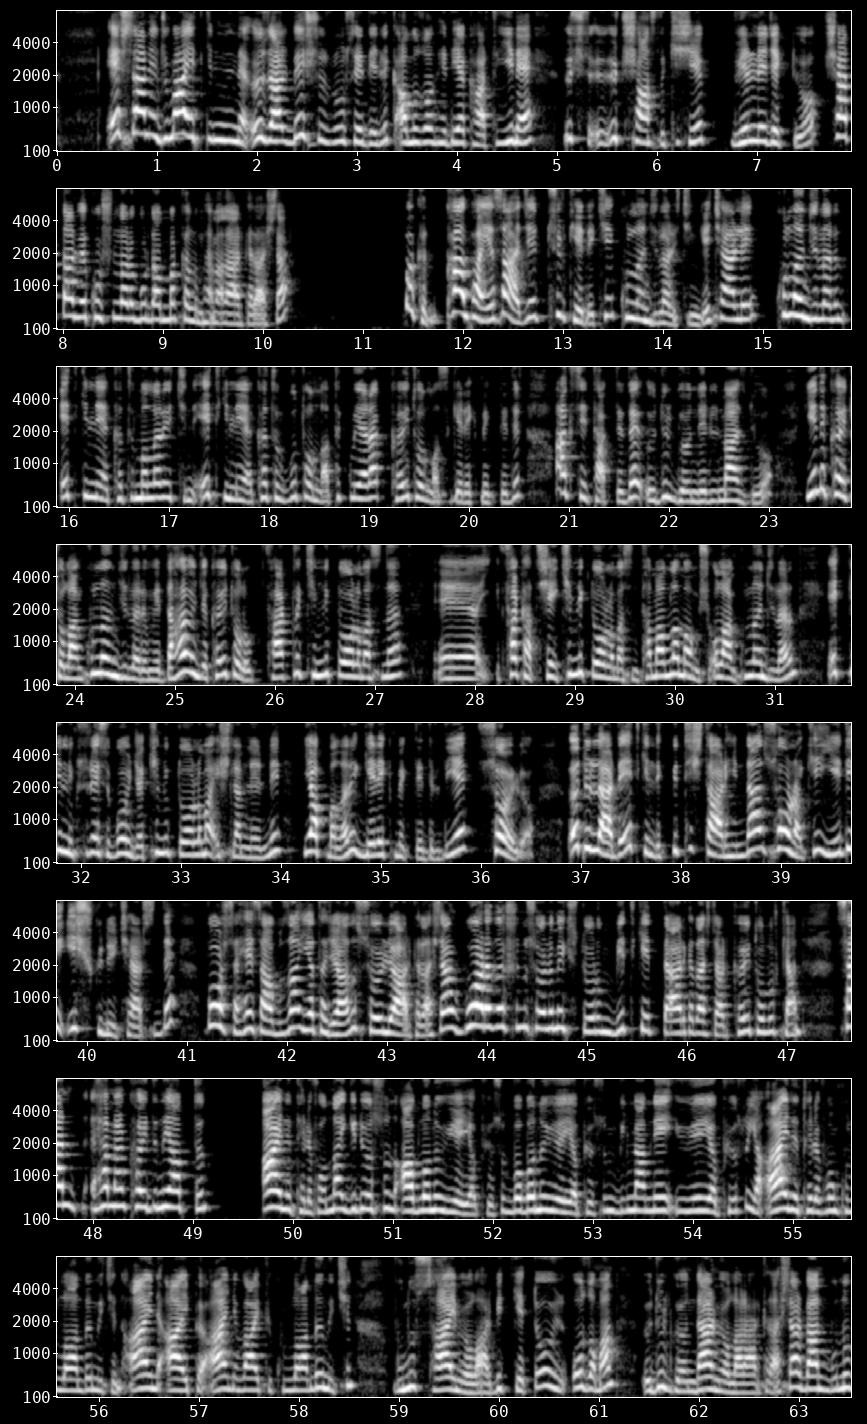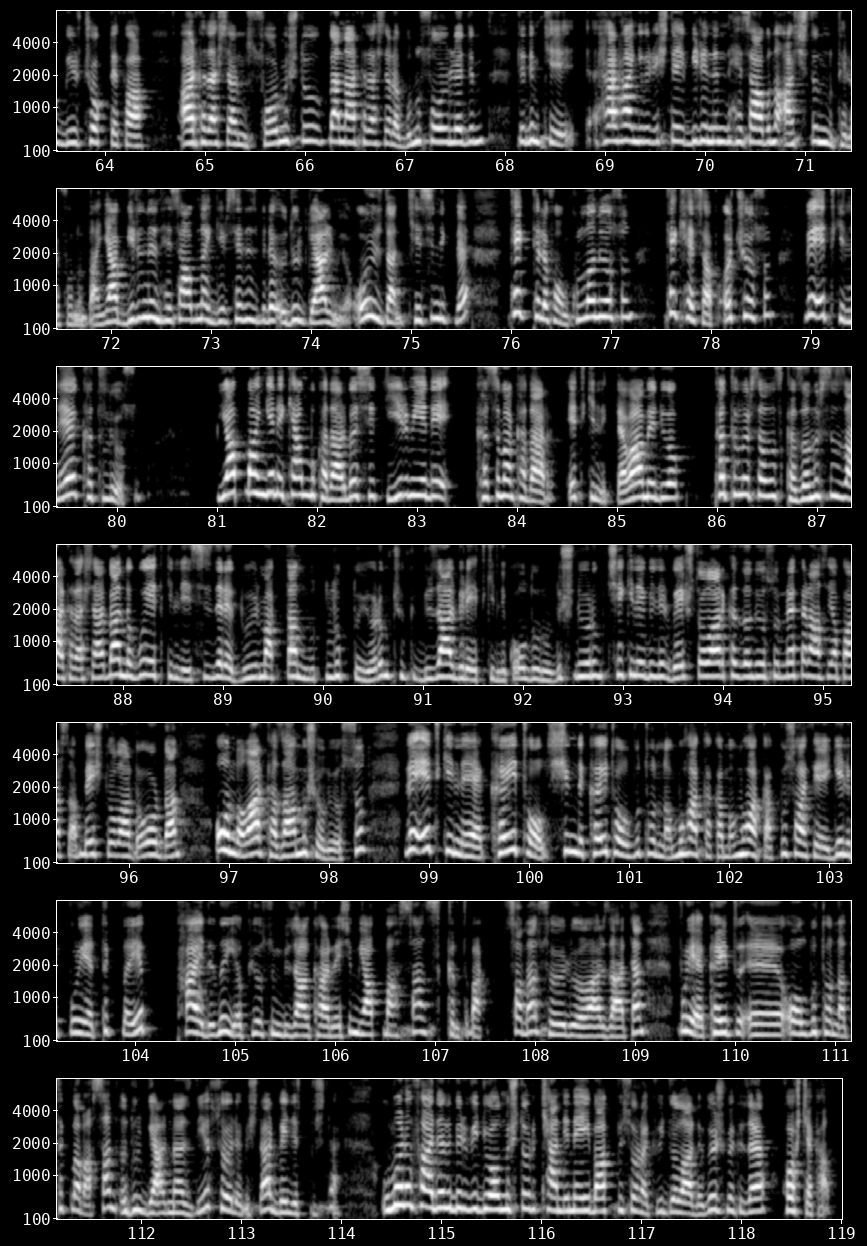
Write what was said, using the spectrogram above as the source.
Efsane Cuma etkinliğine özel 500 USD'lik Amazon hediye kartı yine 3, 3 şanslı kişiye verilecek diyor. Şartlar ve koşullara buradan bakalım hemen arkadaşlar. Bakın kampanya sadece Türkiye'deki kullanıcılar için geçerli. Kullanıcıların etkinliğe katılmaları için etkinliğe katıl butonuna tıklayarak kayıt olması gerekmektedir. Aksi takdirde ödül gönderilmez diyor. Yeni kayıt olan kullanıcıların ve daha önce kayıt olup farklı kimlik doğrulamasını e, fakat şey kimlik doğrulamasını tamamlamamış olan kullanıcıların etkinlik süresi boyunca kimlik doğrulama işlemlerini yapmaları gerekmektedir diye söylüyor. Ödüllerde etkinlik bitiş tarihinden sonraki 7 iş günü içerisinde borsa hesabınıza yatacağını söylüyor arkadaşlar. Bu arada şunu söylemek istiyorum. Bitket'te arkadaşlar kayıt olurken sen hemen kaydını yaptın Aynı telefondan gidiyorsun ablanı üye yapıyorsun, babanı üye yapıyorsun, bilmem ne üye yapıyorsun ya aynı telefon kullandığın için, aynı IP, aynı Wi-Fi kullandığın için bunu saymıyorlar. Bitket'te o, o zaman ödül göndermiyorlar arkadaşlar. Ben bunu birçok defa arkadaşlarımız sormuştu. Ben arkadaşlara bunu söyledim. Dedim ki herhangi bir işte birinin hesabını açtın mı telefonundan? Ya birinin hesabına girseniz bile ödül gelmiyor. O yüzden kesinlikle tek telefon kullanıyorsun, tek hesap açıyorsun ve etkinliğe katılıyorsun. Yapman gereken bu kadar basit. 27 Kasım'a kadar etkinlik devam ediyor. Katılırsanız kazanırsınız arkadaşlar. Ben de bu etkinliği sizlere duyurmaktan mutluluk duyuyorum. Çünkü güzel bir etkinlik olduğunu düşünüyorum. Çekilebilir 5 dolar kazanıyorsun. Referans yaparsan 5 dolar da oradan 10 dolar kazanmış oluyorsun. Ve etkinliğe kayıt ol. Şimdi kayıt ol butonuna muhakkak ama muhakkak bu sayfaya gelip buraya tıklayıp kaydını yapıyorsun güzel kardeşim. Yapmazsan sıkıntı bak sana söylüyorlar zaten. Buraya kayıt e, ol butonuna tıklamazsan ödül gelmez diye söylemişler, belirtmişler. Umarım faydalı bir video olmuştur. Kendine iyi bak. Bir sonraki videolarda görüşmek üzere. Hoşçakal.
